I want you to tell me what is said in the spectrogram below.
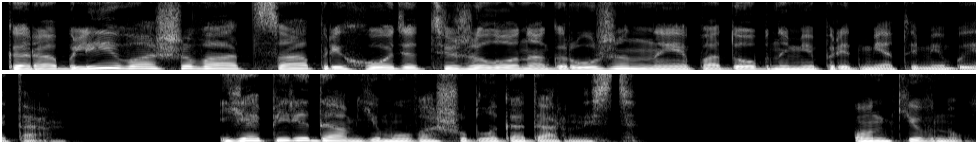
«Корабли вашего отца приходят тяжело нагруженные подобными предметами быта. Я передам ему вашу благодарность». Он кивнул.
